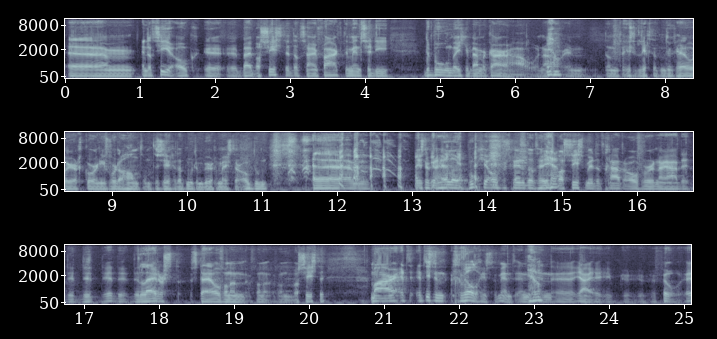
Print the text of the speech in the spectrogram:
Ehm, en dat zie je ook eh, eh, bij bassisten. Dat zijn vaak de mensen die de boel een beetje bij elkaar houden. Nou, Ja. En dan is het, ligt het natuurlijk heel erg corny voor de hand... om te zeggen dat moet een burgemeester ook doen. Ehm, er is ook een heel leuk boekje over verschenen. Dat heet Ja. Bassisme. Dat gaat over nou ja, de, de, de, de, de leiderstijl van een, van een, van een bassiste. Maar het, het is een geweldig instrument. En Ja. en, eh, ja eh, eh, veel, eh,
